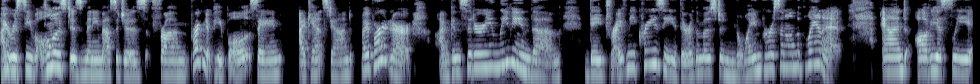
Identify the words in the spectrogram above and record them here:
I receive almost as many messages from pregnant people saying, I can't stand my partner. I'm considering leaving them. They drive me crazy. They're the most annoying person on the planet. And obviously,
